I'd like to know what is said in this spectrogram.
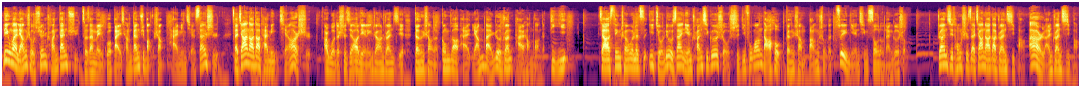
另外两首宣传单曲则在美国百强单曲榜上排名前三十，在加拿大排名前二十。而《我的世界2.0》这张专辑登上了公告牌两百热专排行榜的第一。贾斯汀成为了自1963年传奇歌手史蒂夫·汪达后登上榜首的最年轻 solo 男歌手。专辑同时在加拿大专辑榜、爱尔兰专辑榜、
